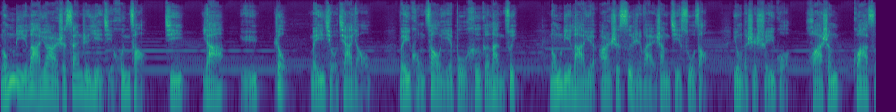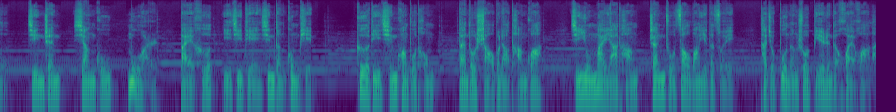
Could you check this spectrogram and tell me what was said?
农历腊月二十三日夜祭荤灶，鸡、鸭、鱼、肉、美酒佳肴，唯恐灶爷不喝个烂醉。农历腊月二十四日晚上祭素灶，用的是水果、花生、瓜子、金针、香菇、木耳、百合以及点心等贡品。各地情况不同，但都少不了糖瓜，即用麦芽糖粘住灶王爷的嘴。他就不能说别人的坏话了。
